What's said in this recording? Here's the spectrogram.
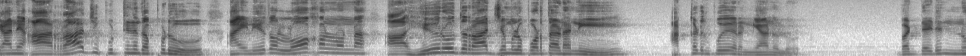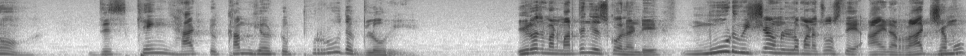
కానీ ఆ రాజు పుట్టినప్పుడు ఆయన ఏదో లోకంలో ఉన్న ఆ హేరోదు రాజ్యంలో పుడతాడని అక్కడికి పోయారు జ్ఞానులు. But they didn't know this king had to come here to prove the glory ఈరోజు మనం అర్థం చేసుకోవాలండి. మూడు విషయంలో మనం చూస్తే ఆయన రాజ్యము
